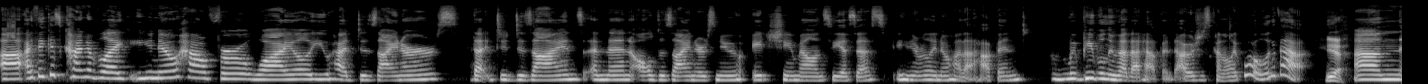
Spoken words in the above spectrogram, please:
Uh, I think it's kind of like you know how for a while you had designers that did designs, and then all designers knew HTML and CSS. You didn't really know how that happened. People knew how that happened. I was just kind of like, "Whoa, look at that!" Yeah. Um,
